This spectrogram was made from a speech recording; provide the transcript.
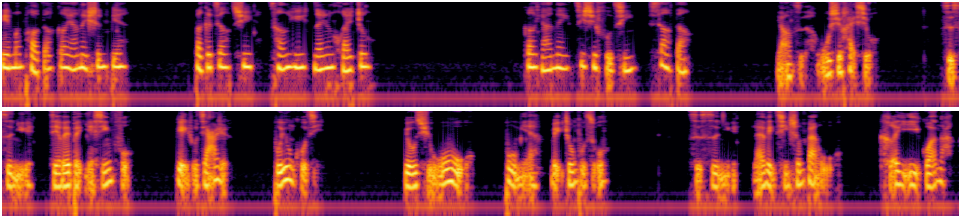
连忙跑到高衙内身边，把个娇躯藏于男人怀中。高衙内继续抚琴，笑道：“娘子无需害羞，此四女皆为本爷心腹，便如家人，不用顾忌。有曲无舞。”不免美中不足，此四女来为琴声伴舞，可以一观啊。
